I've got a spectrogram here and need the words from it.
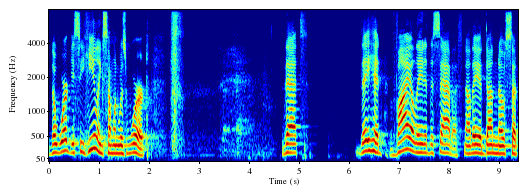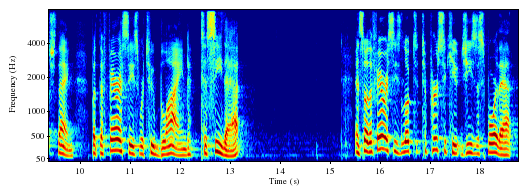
the work, you see, healing someone was work, that they had violated the Sabbath. Now, they had done no such thing, but the Pharisees were too blind to see that. And so the Pharisees looked to persecute Jesus for that.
